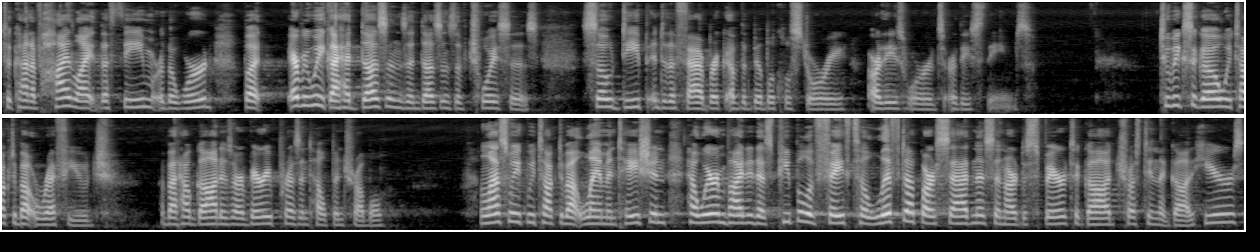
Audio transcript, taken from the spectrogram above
to kind of highlight the theme or the word, but every week I had dozens and dozens of choices. So deep into the fabric of the biblical story are these words or these themes. Two weeks ago, we talked about refuge, about how God is our very present help in trouble. And last week, we talked about lamentation, how we're invited as people of faith to lift up our sadness and our despair to God, trusting that God hears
